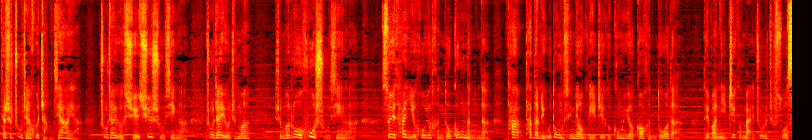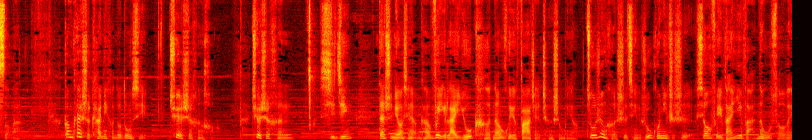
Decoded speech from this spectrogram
但是住宅会涨价呀，住宅有学区属性啊，住宅有什么什么落户属性啊，所以它以后有很多功能的，它它的流动性要比这个公寓要高很多的。对吧？你这个买住了就锁死了。刚开始看你很多东西确实很好，确实很吸睛，但是你要想想看，未来有可能会发展成什么样？做任何事情，如果你只是消费玩一玩，那无所谓；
